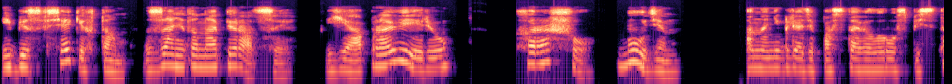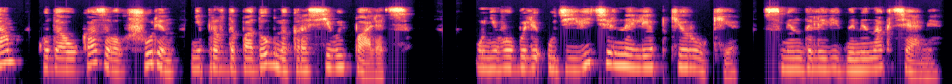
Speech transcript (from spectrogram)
И без всяких там занято на операции. Я проверю. Хорошо, будем. Она, не глядя, поставила роспись там, куда указывал Шурин неправдоподобно красивый палец. У него были удивительно лепкие руки с миндалевидными ногтями.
